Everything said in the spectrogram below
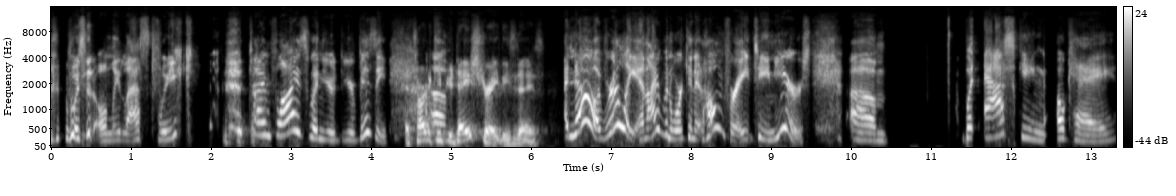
was it only last week time flies when you're you're busy it's hard to keep um, your day straight these days no, really. And I've been working at home for 18 years. Um, but asking, okay,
